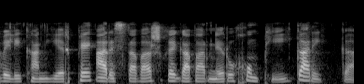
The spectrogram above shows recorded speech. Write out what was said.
ավելի քան երբեք արեստավարժ ղեկավարներու խումբի կարիք կա։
